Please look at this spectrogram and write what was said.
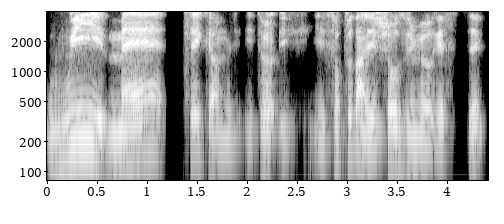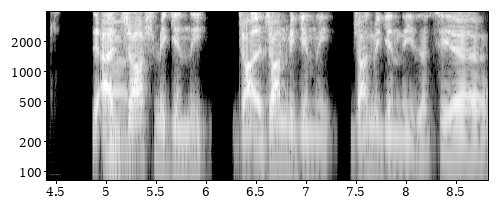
Oui, mais tu sais, comme il, est surtout dans les choses humoristiques. Ah, Ouais. Josh McGinley. John, euh, John McGinley. John McGinley, là. C'est euh,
